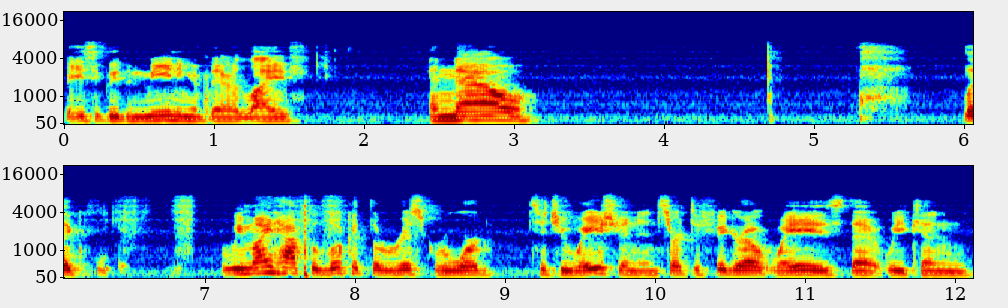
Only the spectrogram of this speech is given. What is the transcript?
basically the meaning of their life. And now like we might have to look at the risk reward situation and start to figure out ways that we can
